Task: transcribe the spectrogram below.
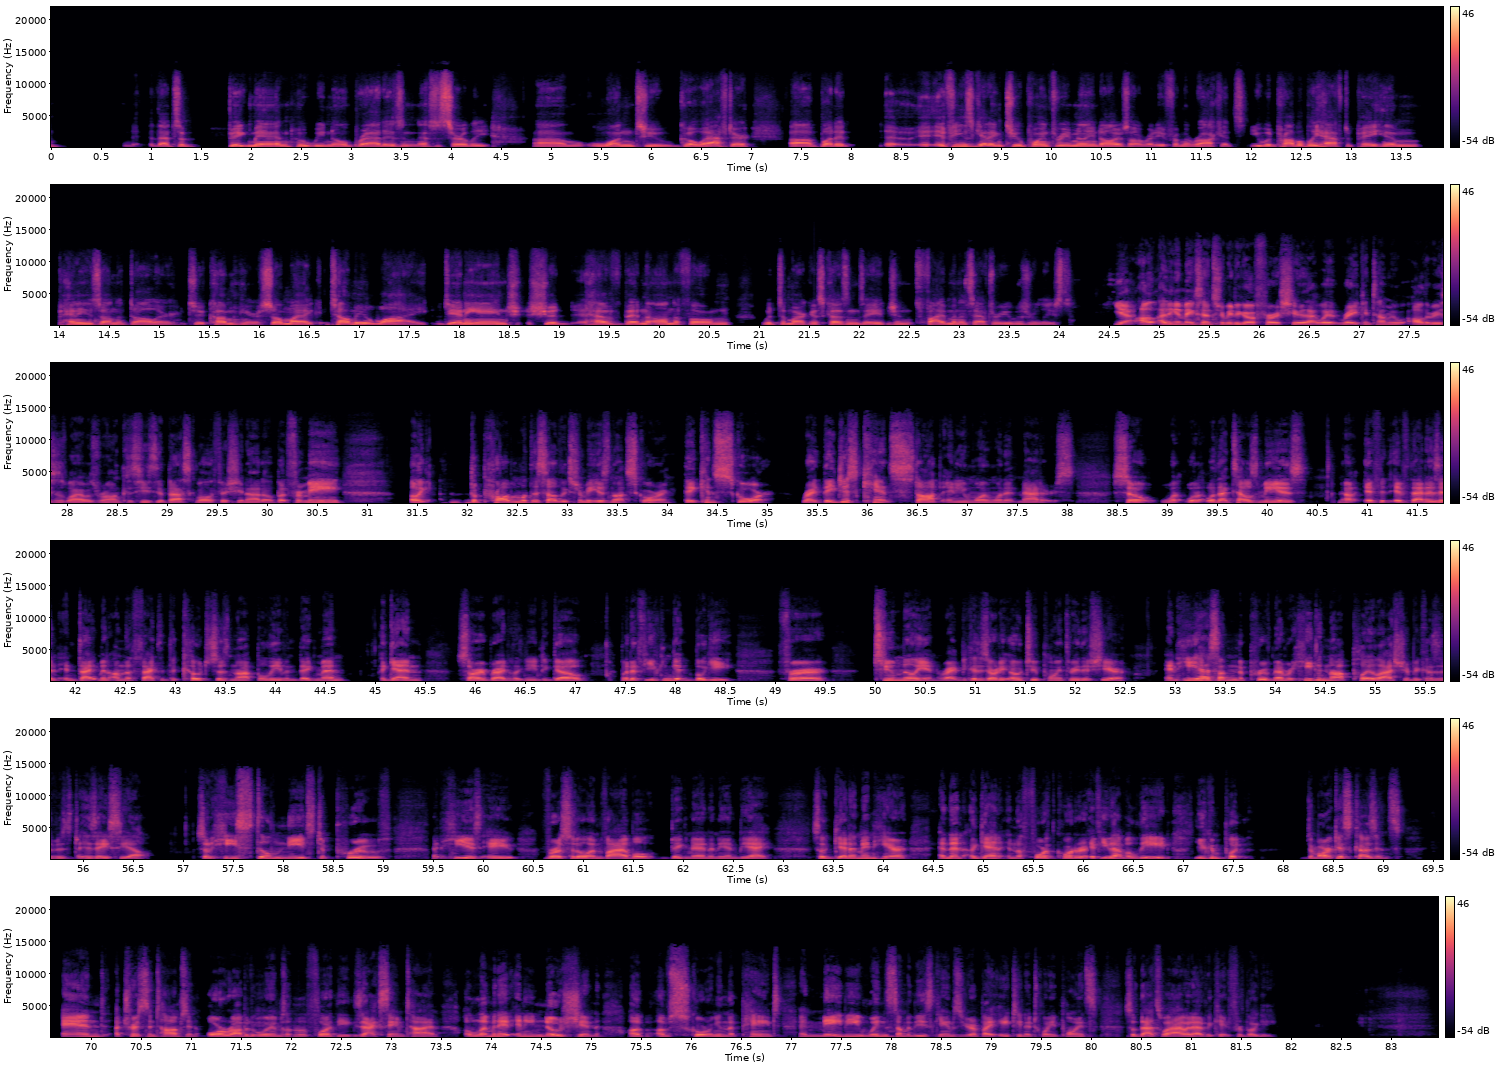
that's a big man who we know Brad isn't necessarily um, one to go after. Uh, but it Uh, if he's getting 2.3 million dollars already from the Rockets, you would probably have to pay him pennies on the dollar to come here. So, Mike, tell me why Danny Ainge should have been on the phone with DeMarcus Cousins' agent five minutes after he was released. Yeah, I'll, i think it makes sense for me to go first here. That way, Ray can tell me all the reasons why I was wrong because he's the basketball aficionado. But for me, like the problem with the Celtics for me is not scoring. They can score right? They just can't stop anyone when it matters. So what what, what that tells me is now if it, if that is an indictment on the fact that the coach does not believe in big men, again, sorry, Brad, like you need to go. But if you can get Boogie for two million, right? Because he's already owed two point three this year, and he has something to prove. Remember, he did not play last year because of his his ACL. So he still needs to prove that he is a versatile and viable big man in the NBA. So get him in here. And then again, in the fourth quarter, if you have a lead, you can put DeMarcus Cousins and uh, Tristan Thompson or Robert Williams on the floor at the exact same time. Eliminate any notion of, of scoring in the paint and maybe win some of these games you're up by 18 to 20 points. So that's why I would advocate for Boogie.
